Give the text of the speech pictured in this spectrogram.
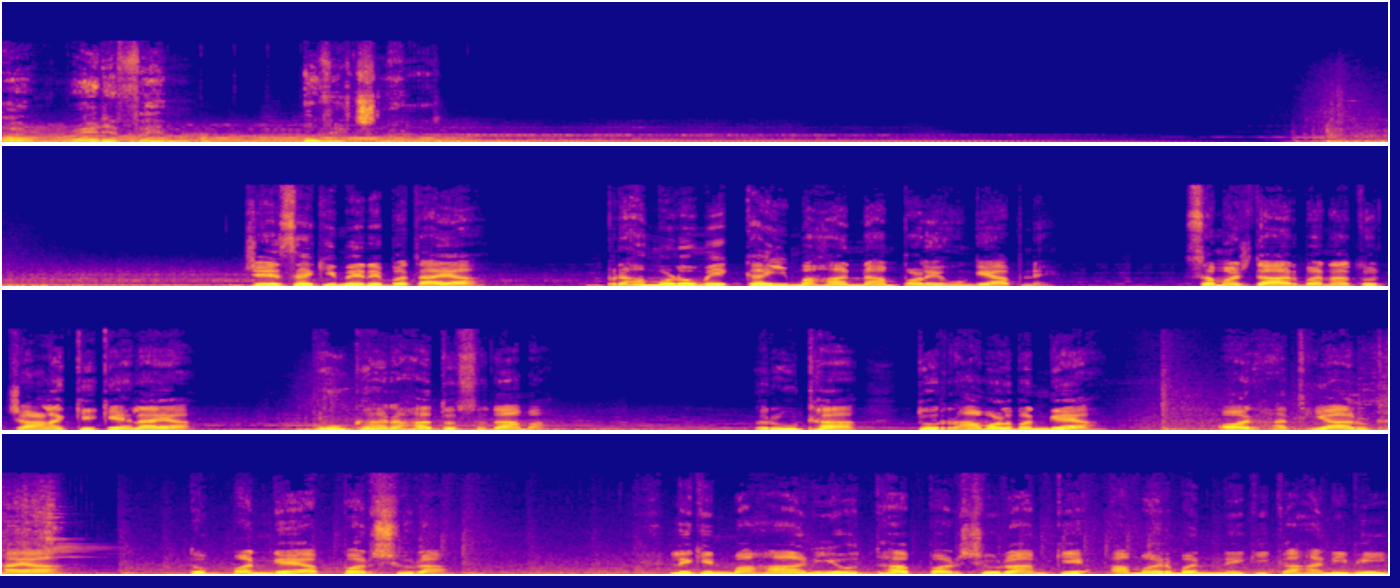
a Red FM original. जैसा कि मैंने बताया ब्राह्मणों में कई महान नाम पड़े होंगे आपने समझदार बना तो चाणक्य कहलाया भूखा रहा तो सुदामा रूठा तो रावण बन गया और हथियार उठाया तो बन गया परशुराम। लेकिन महान योद्धा परशुराम के अमर बनने की कहानी भी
